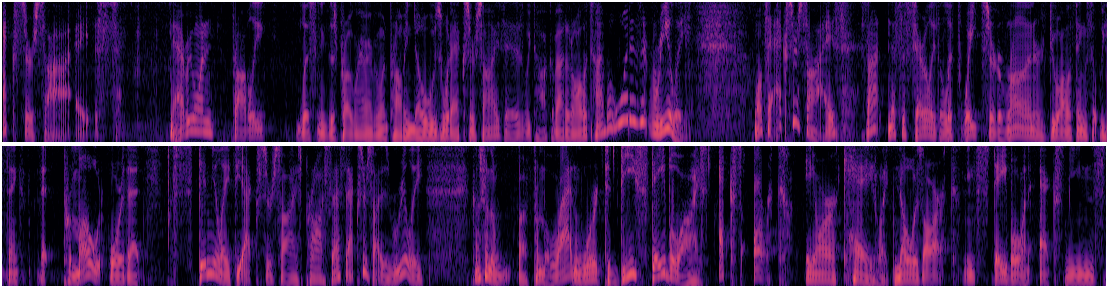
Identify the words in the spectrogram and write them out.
exercise. Now, everyone probably listening to this program, everyone probably knows what exercise is. We talk about it all the time, but what is it really? Well, to exercise is not necessarily to lift weights or to run or do all the things that we think that promote or that stimulate the exercise process. Exercise really comes from the uh, from the Latin word to destabilize. Ex arc, A R K, like Noah's Ark, means stable, and X means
